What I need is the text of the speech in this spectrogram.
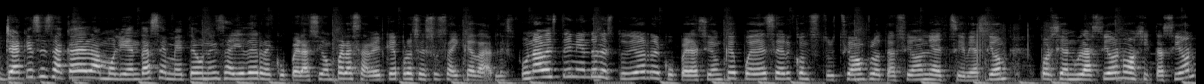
Ya que se saca de la molienda, se mete a un ensayo de recuperación para saber qué procesos hay que darles. Una vez teniendo el estudio de recuperación que puede ser construcción, flotación y exhibición, por si anulación o agitación,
